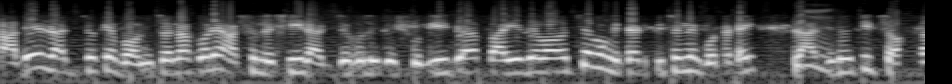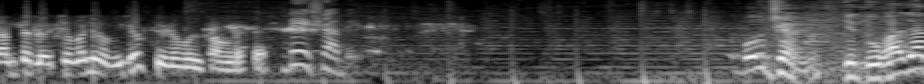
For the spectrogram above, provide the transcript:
তাদের রাজ্যকে বঞ্চনা করে আসলে সেই রাজ্যগুলিকে সুবিধা পাইয়ে দেওয়া হচ্ছে এবং এটার পিছনে গোটাটাই রাজনৈতিক চক্রান্ত রয়েছে বলে অভিযোগ তৃণমূল কংগ্রেসের। বলছেন যে দু হাজার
